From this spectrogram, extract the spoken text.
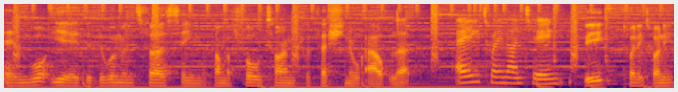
In what year did the women's first team become a full-time professional outlet? A, 2019. B, 2020.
